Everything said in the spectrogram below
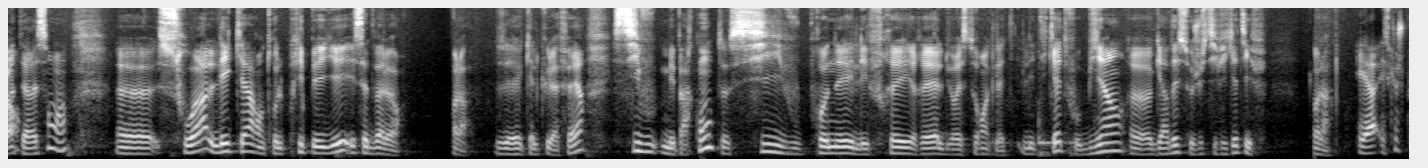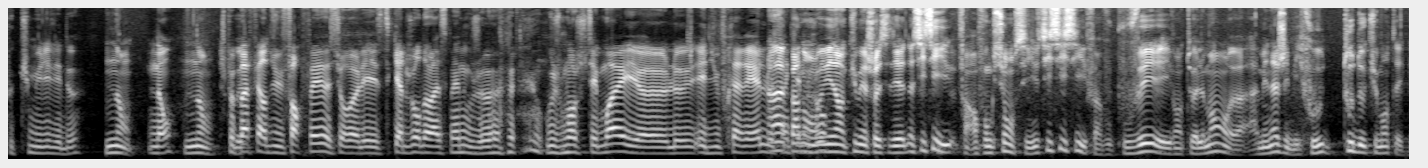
intéressant, hein. soit l'écart entre le prix payé et cette valeur. Voilà, vous avez un calcul à faire. Si vous, mais par contre, si vous prenez les frais réels du restaurant avec l'étiquette, il faut bien euh, garder ce justificatif. Voilà. Et euh, est-ce que je peux cumuler les deux? Non. Non Non. Je peux pas faire du forfait sur les 4 jours dans la semaine où je, où je mange chez moi et, euh, le, et du frais réel le Ah, pardon, jour. oui, non, mais je non, si, si, enfin, en fonction, si, si, si, si, enfin, vous pouvez éventuellement euh, aménager, mais il faut tout documenter.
